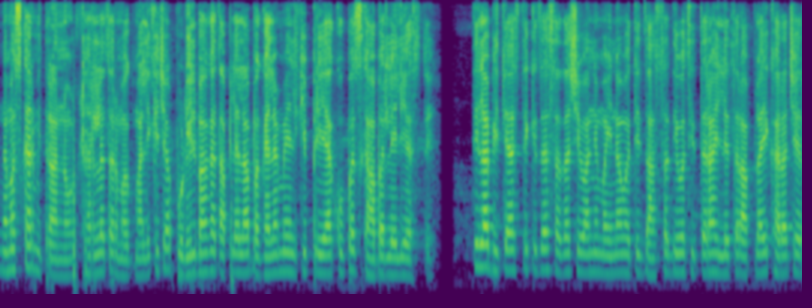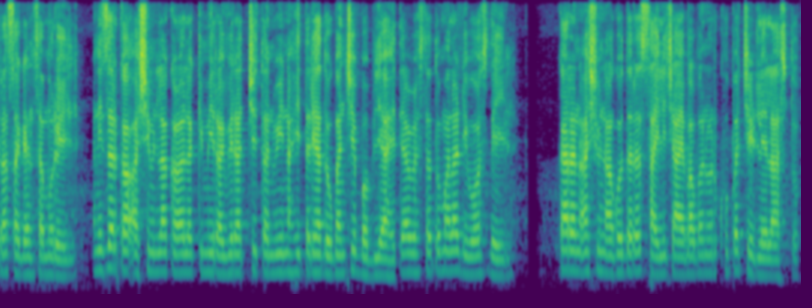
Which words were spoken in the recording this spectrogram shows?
नमस्कार मित्रांनो ठरलं तर मग मालिकेच्या पुढील भागात आपल्याला बघायला मिळेल की प्रिया खूपच घाबरलेली असते. तिला भीती असते की जर सदाशिव आणि मैनावती जास्त दिवस इथे राहिले तर आपलाही खरा चेहरा सगळ्यांसमोर येईल. आणि जर का अश्विनला कळलं की मी रविराजची तन्वी नाही तर ह्या दोघांची बबली आहे त्यावेळेस तर तो मला डिवोर्स देईल. कारण अश्विन अगोदरच सायलीच्या आईबाबांवर खूपच चिडलेला असतो.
